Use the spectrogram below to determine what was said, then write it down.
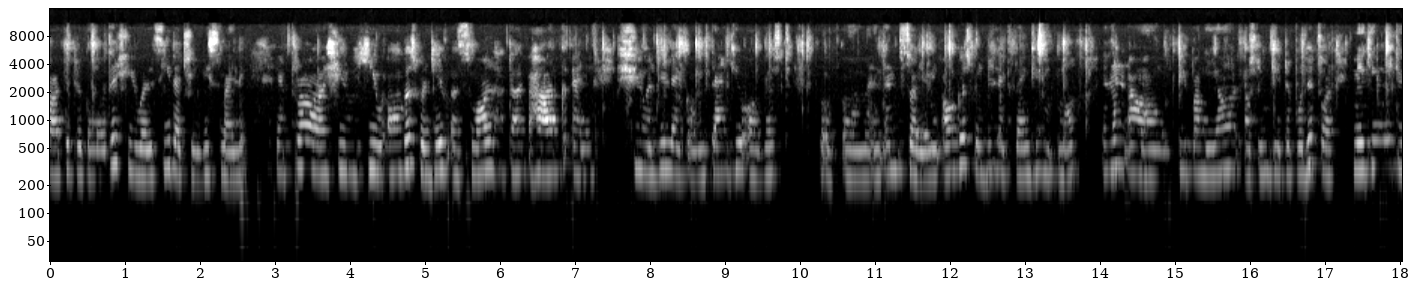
பார்த்துட்டு இருக்கும்போது he will see that she'll be smiling அப்புறம் she he August will give a small hu- hug and she will be like um, thank you August for, um, and, and sorry I கேட்பாங்க ஏன் அப்படின்னு கேட்டபோது for making me to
